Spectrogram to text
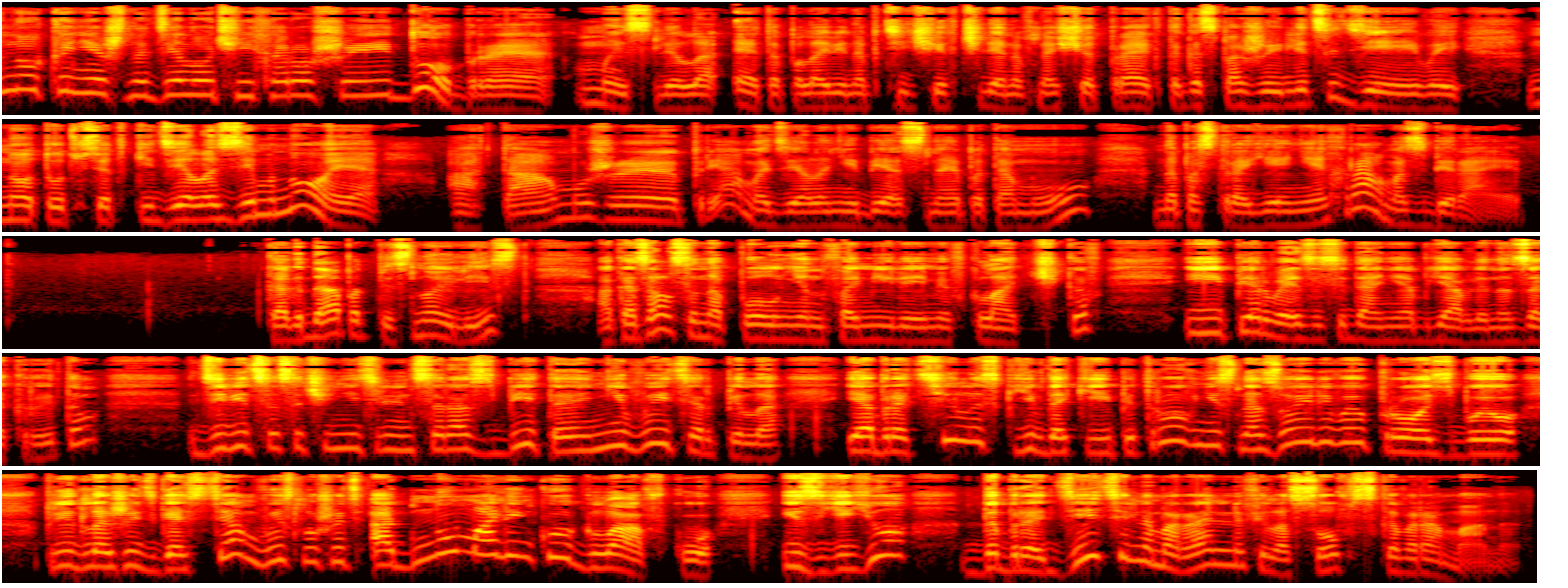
Оно, конечно, дело очень хорошее и доброе, мыслила эта половина птичьих членов насчет проекта госпожи Лицедеевой, но тут все таки дело земное, а там уже прямо дело небесное, потому на построение храма сбирает. Когда подписной лист оказался наполнен фамилиями вкладчиков и первое заседание объявлено закрытым, девица-сочинительница разбитая не вытерпела и обратилась к Евдокии Петровне с назойливой просьбой предложить гостям выслушать одну маленькую главку из ее добродетельно-морально-философского романа.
